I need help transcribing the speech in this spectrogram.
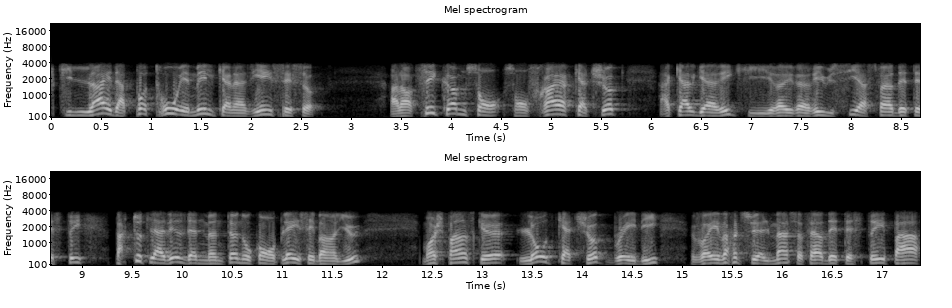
ce qui l'aide à pas trop aimer le Canadien, c'est ça. Alors, tu sais, comme son, son frère Kachuk à Calgary qui a réussi à se faire détester par toute la ville d'Edmonton au complet et ses banlieues, moi, je pense que l'autre Kachuk, Brady, va éventuellement se faire détester par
